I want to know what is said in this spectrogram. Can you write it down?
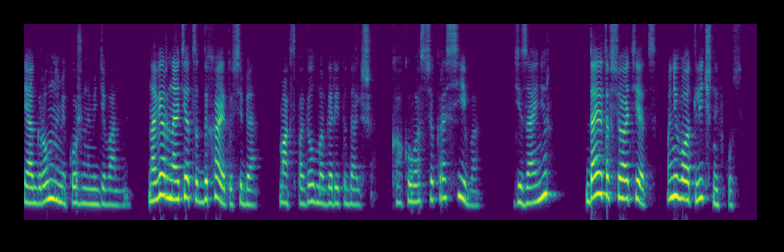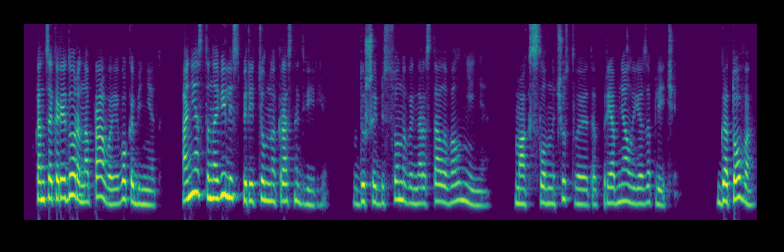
и огромными кожаными диванами. «Наверное, отец отдыхает у себя», Макс повел Маргариту дальше. «Как у вас все красиво!» «Дизайнер?» «Да это все отец. У него отличный вкус. В конце коридора направо его кабинет». Они остановились перед темно-красной дверью. В душе Бессоновой нарастало волнение. Макс, словно чувствуя это, приобнял ее за плечи. «Готово?»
